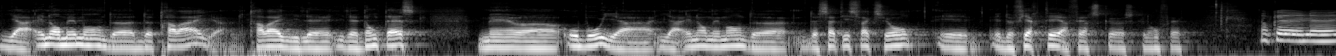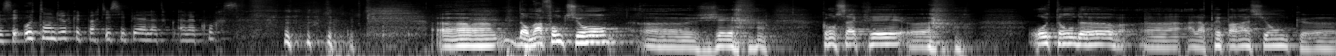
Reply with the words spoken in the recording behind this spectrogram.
il y a énormément de, travail. Le travail, il est, il est dantesque. Mais euh, au bout, il y, a, il y a énormément de, de satisfaction et, et, de fierté à faire ce que, ce que l'on fait. Donc euh, c'est autant dur que de participer à la, à la course euh, Dans ma fonction, j'ai consacré autant d'heures à la préparation que,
